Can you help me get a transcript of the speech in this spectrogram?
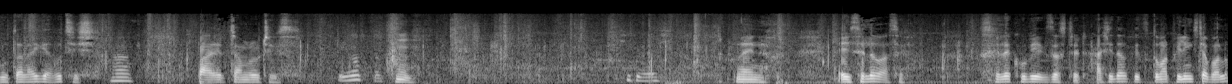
গুতা লাগে বুঝছিস? হ্যাঁ। পায়ের চামড়া উঠে গেছে। হুম। ঠিক নাই না এই ছেলেও আছে। ছেলে খুবই এক্সস্টেড হাসি দাও কিন্তু তোমার ফিলিংসটা বলো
